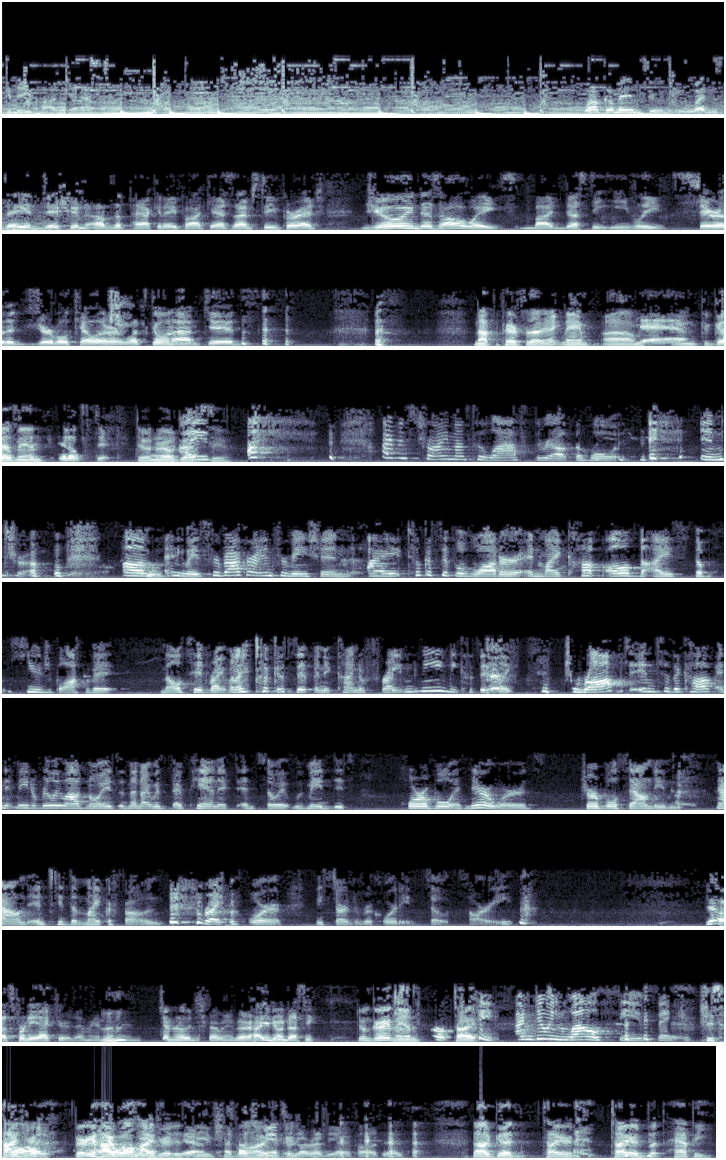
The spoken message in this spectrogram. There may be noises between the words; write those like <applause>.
is the Pack a Day Podcast. Welcome into the Wednesday edition of the Pack a Podcast. I'm Steve Perech, joined as always by Dusty Evely, Sarah the Gerbil Keller. What's going on, kids? <laughs> Not prepared for that nickname. Um, Yeah, doing Good, It'll man. stick. It'll stick. Doing real good, I- Steve. <laughs> I was trying not to laugh throughout the whole <laughs> intro. Um, anyways, for background information, I took a sip of water and my cup, all of the ice, the huge block of it, melted right when I <laughs> took a sip, and it kind of frightened me because it like <laughs> dropped into the cup and it made a really loud noise, and then I was I panicked, and so it made this horrible, in their words, gerbil sounding sound into the microphone <laughs> right before we started recording. So sorry. Yeah, that's pretty accurate. I mean, I Mhm. mean, can't really describe it any better. How you doing, Dusty? Doing great, man. Oh, <laughs> Ty- I'm doing well, Steve. Thanks. <laughs> She's hydrated. Oh, Very high, well you answered, hydrated, yeah. Steve. She's I thought well you answered already. I apologize. <laughs> no, good. Tired. Tired, but happy.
